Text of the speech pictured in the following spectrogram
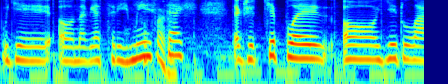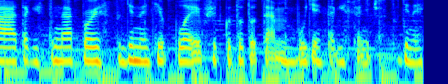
bude o, na viacerých Super. miestach. Takže teplé o, jedlá, takisto nápoje, studené, teplé, všetko toto tam bude, takisto niečo studené.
